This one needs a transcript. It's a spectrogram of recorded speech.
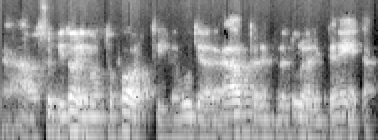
a assorbitori molto forti dovuti all'alta temperatura del pianeta,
